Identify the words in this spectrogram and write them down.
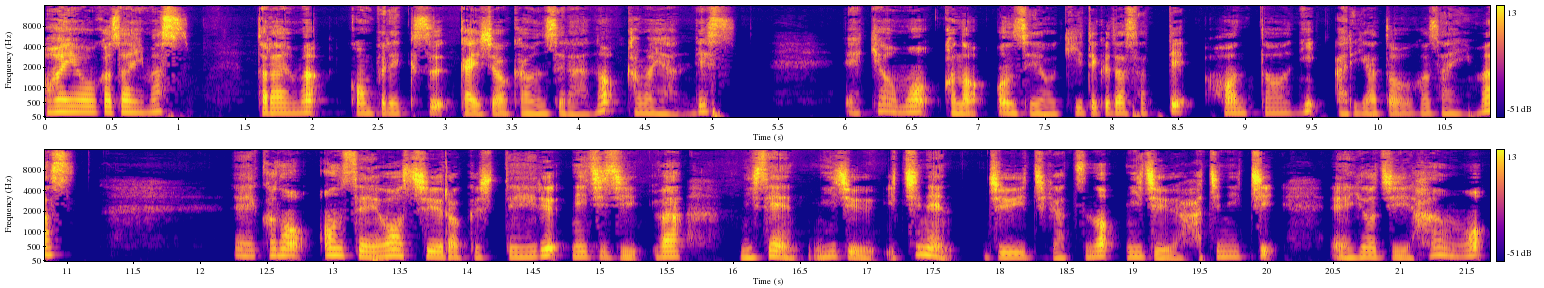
おはようございます。トラウマコンプレックス解消カウンセラーのかまやんです。え今日もこの音声を聞いてくださって本当にありがとうございます。えこの音声を収録している日時は2021年11月の28日、え4時半を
